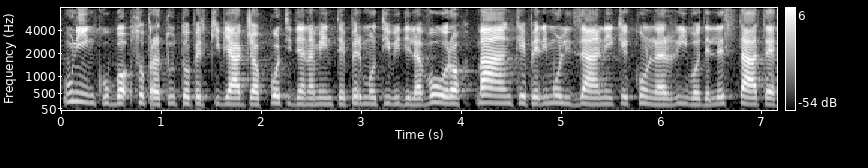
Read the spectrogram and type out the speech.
un incubo soprattutto per chi viaggia quotidianamente per motivi di lavoro, ma anche per i molisani che con l'arrivo dell'estate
